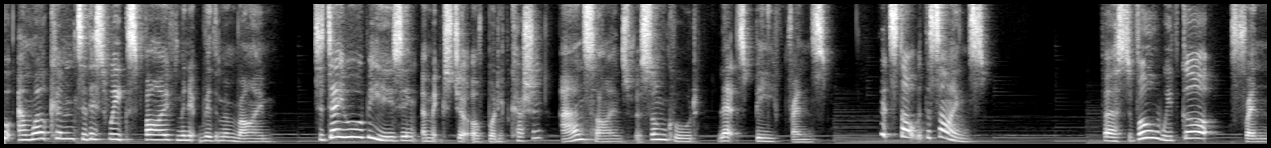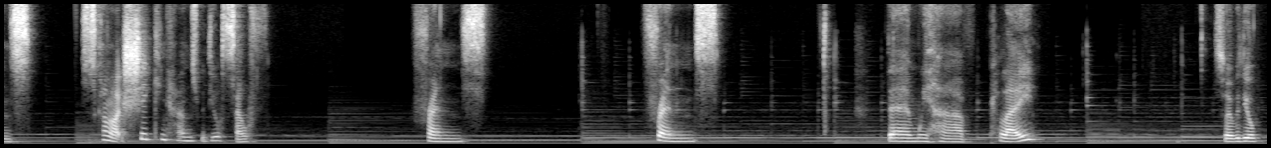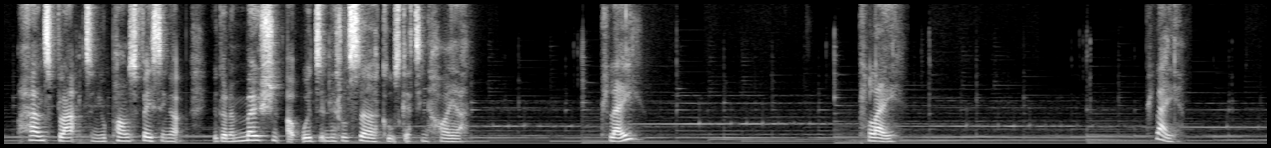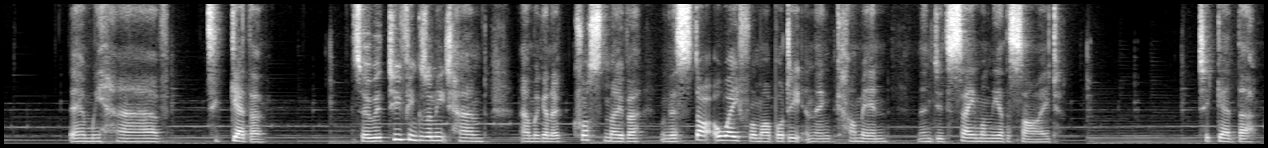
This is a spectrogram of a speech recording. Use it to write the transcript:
And welcome to this week's 5 minute rhythm and rhyme. Today we will be using a mixture of body percussion and signs for a song called Let's Be Friends. Let's start with the signs. First of all, we've got friends. It's kind of like shaking hands with yourself. Friends. Friends. Then we have play. So with your hands flat and your palms facing up, you're going to motion upwards in little circles, getting higher. Play. Play. Play. Then we have together. So with two fingers on each hand, and we're going to cross them over. We're going to start away from our body and then come in, and then do the same on the other side. Together.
